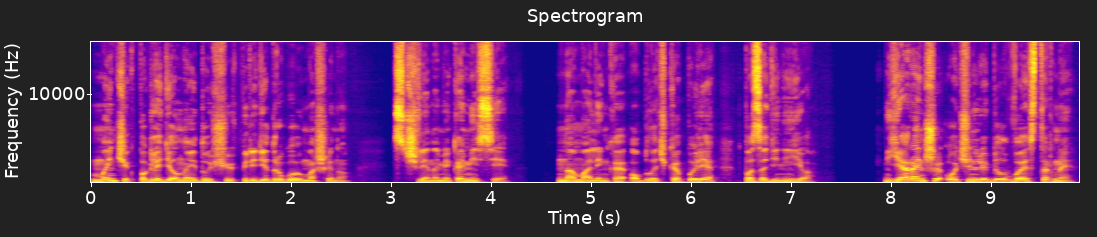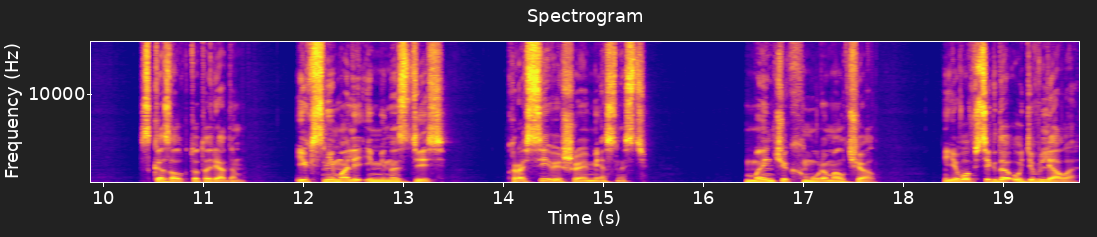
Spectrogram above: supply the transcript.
Мэнчик поглядел на идущую впереди другую машину с членами комиссии – на маленькое облачко пыли позади нее. «Я раньше очень любил вестерны», — сказал кто-то рядом. «Их снимали именно здесь. Красивейшая местность». Мэнчик хмуро молчал. Его всегда удивляло,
